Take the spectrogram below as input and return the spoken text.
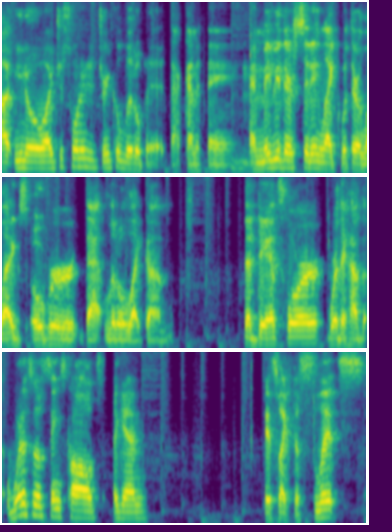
uh, you know, I just wanted to drink a little bit, that kind of thing. Mhm. And maybe they're sitting like with their legs over that little like um the dance floor where they have the, what is those things called again? It's like the slits.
